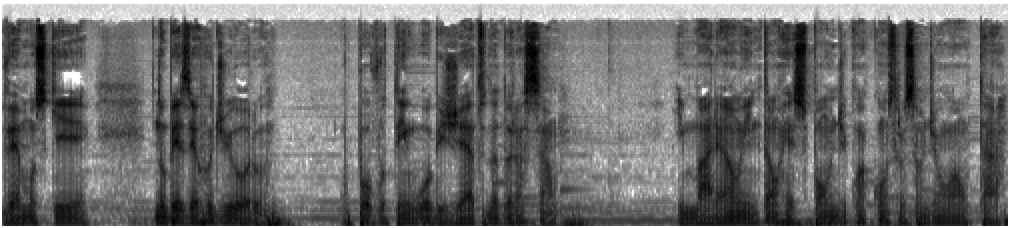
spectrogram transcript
Vemos que no bezerro de ouro o povo tem o objeto da adoração. E Marão então responde com a construção de um altar,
